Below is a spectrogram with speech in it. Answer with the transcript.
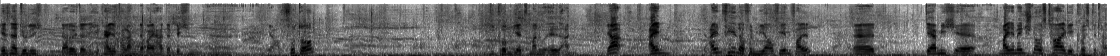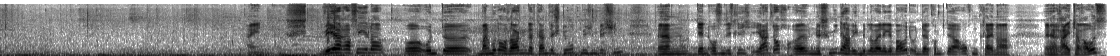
Jetzt natürlich, dadurch, dass ich hier keine Verlangen dabei hatte, ein bisschen äh, ja, Futter die kommen jetzt manuell an. Ja, ein, ein Fehler von mir auf jeden Fall, äh, der mich äh, meine Menschen aus Tal gekostet hat. Ein schwerer Fehler äh, und äh, man muss auch sagen, das Ganze stört mich ein bisschen, ähm, denn offensichtlich, ja doch, äh, eine Schmiede habe ich mittlerweile gebaut und da kommt ja auch ein kleiner äh, Reiter raus.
